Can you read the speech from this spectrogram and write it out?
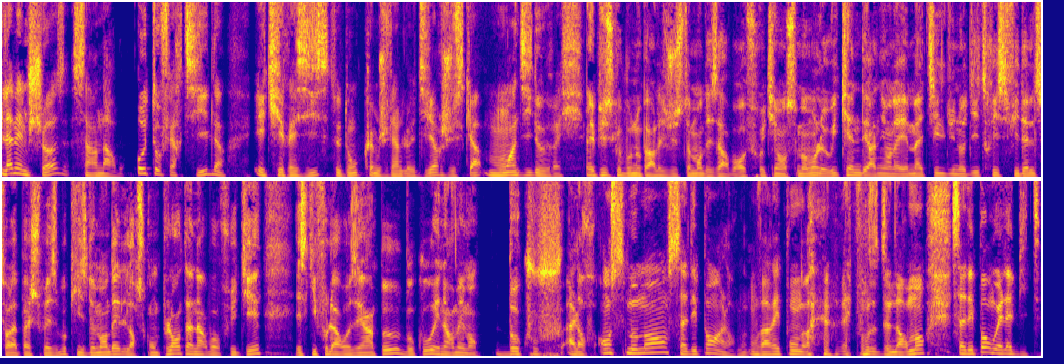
La même chose, c'est un arbre auto-fertile et qui résiste donc, comme je viens de le dire, jusqu'à moins 10 degrés. Et puisque vous nous parlez justement des arbres fruitiers en ce moment, le week-end dernier, on avait Mathilde, une auditrice fidèle sur la page Facebook, qui se demandait lorsqu'on plante un arbre fruitier, est-ce qu'il faut l'arroser un peu, beaucoup, énormément? Beaucoup. Alors en ce moment, ça dépend. Alors on va répondre réponse de Normand. Ça dépend où elle habite.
